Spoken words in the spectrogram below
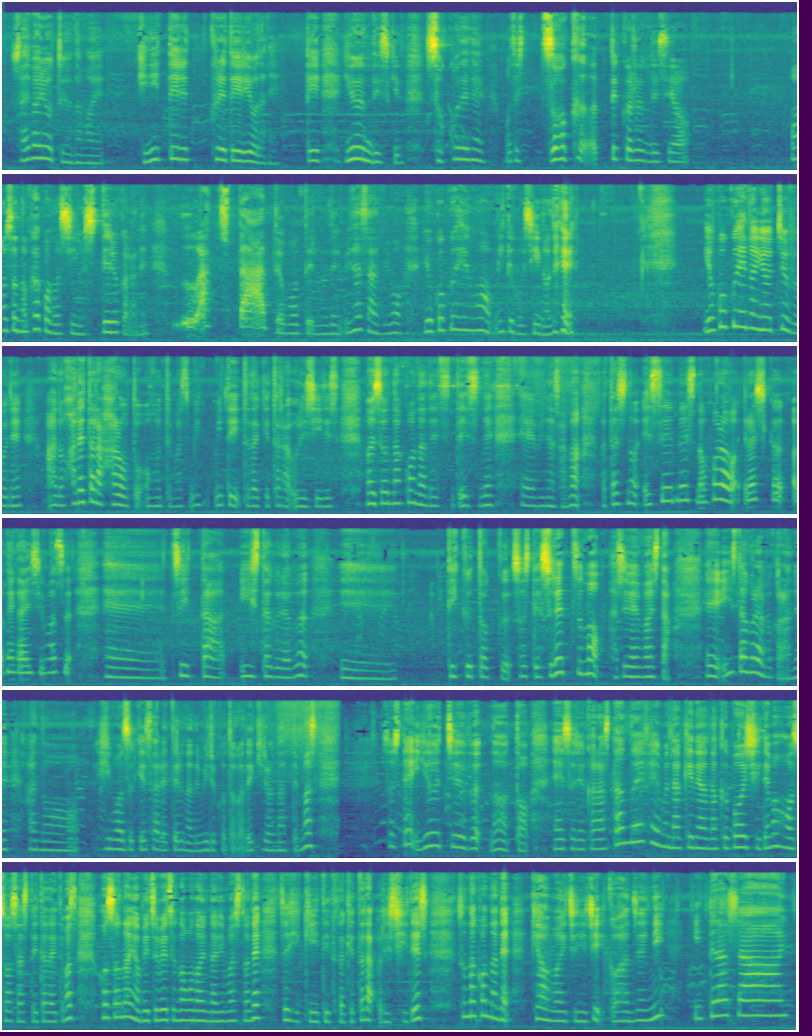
サイバリョウという名前気に入っているくれているようだねって言うんですけどそこでね私ゾクってくるんですよ。放送の過去のシーンを知ってるからねうわ来たって思ってるので皆さんにも予告編を見てほしいので予告編の YouTube をね、あの、晴れたら貼ろうと思ってます。見ていただけたら嬉しいです。まあ、そんなこんなですですね、えー、皆様、私の SNS のフォローよろしくお願いします。えー、Twitter、Instagram、えー TikTok、そして Threads も始めました。えー、 Instagram からね、あのー、紐付けされてるので見ることができるようになってます。そして YouTube、 note、えー、それからスタンド FM だけではなく、 Voicy でも放送させていただいてます。放送内容別々のものになりますので、ぜひ聞いていただけたら嬉しいです。そんなこんなで、今日も一日ご安全にいってらっしゃい。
